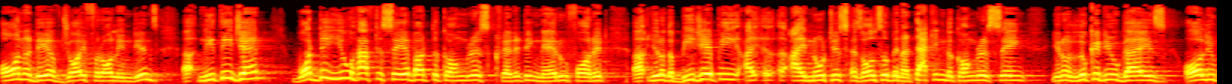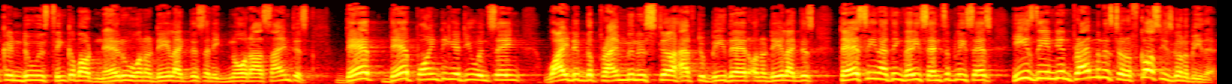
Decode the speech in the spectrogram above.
on a day of joy for all Indians. Uh, Niti Jain, what do you have to say about the Congress crediting Nehru for it? Uh, you know, the BJP, I, I notice, has also been attacking the Congress, saying, you know, look at you guys, all you can do is think about Nehru on a day like this and ignore our scientists. They're, they're pointing at you and saying, why did the Prime Minister have to be there on a day like this? Tehseen, I think, very sensibly says, he's the Indian Prime Minister, of course he's going to be there.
